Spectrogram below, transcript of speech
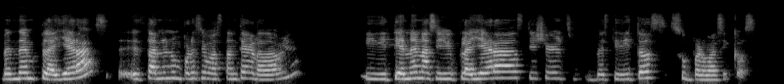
Venden playeras, están en un precio bastante agradable y tienen así playeras, t-shirts, vestiditos súper básicos.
